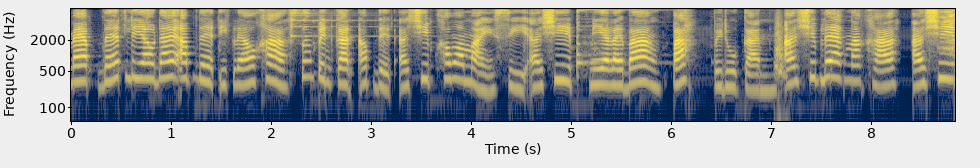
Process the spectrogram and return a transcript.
แมปเดดเลียวได้อัปเดตอีกแล้วค่ะ ซึ่งเป็นการอัปเดตอาชีพเข้ามาใหม่ 4 อาชีพ มีอะไรบ้างปะไปดูกัน อาชีพแรกนะคะ อาชีพ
